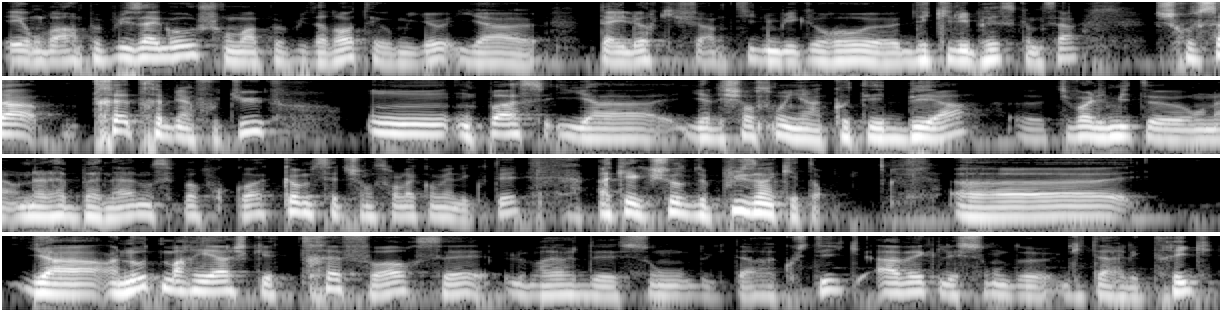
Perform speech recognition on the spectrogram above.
et on va un peu plus à gauche, on va un peu plus à droite, et au milieu, il y a euh, Tyler qui fait un petit numéro d'équilibriste comme ça. Je trouve ça très très bien foutu. On, passe, il y a, y a des chansons, il y a un côté BA, tu vois, limite, on, a, on a la banane, on ne sait pas pourquoi, comme cette chanson-là qu'on vient d'écouter, à quelque chose de plus inquiétant. Il y a un autre mariage qui est très fort, c'est le mariage des sons de guitare acoustique avec les sons de guitare électrique,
